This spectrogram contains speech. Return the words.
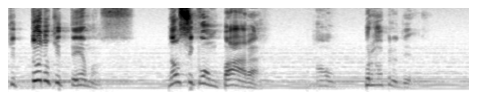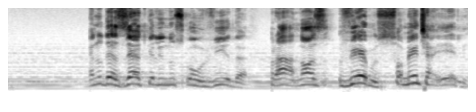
que tudo que temos não se compara ao próprio Deus. É no deserto que ele nos convida para nós vermos somente a Ele.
